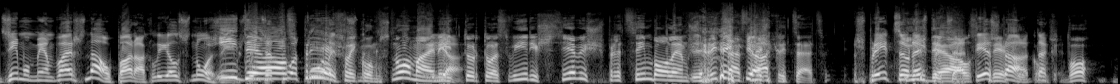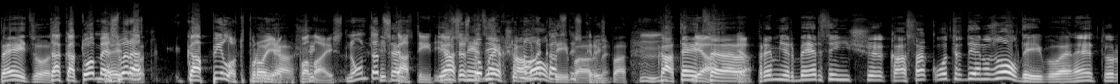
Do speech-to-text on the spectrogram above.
Dzimumiem vairs nav pārāk liels nozīmes. Ideāls priekšlikums nomainīt Jā. tur tos vīrišķus, sievišķus pret simboliem, špricēts, nešpricēts. Šprice un nešpricēts. Tieši tā. Tā, priekšlikums. Vo, beidzot. tā kā to mēs Beidzot. varētu kā pilotu projektu Jā, šit- palaist. Nu, un tad skatīties. Es jāsniedz domāju, ka iekšā tur nekāds valdībā vispār. Mm, Kā teica premjeras Bērziņš, kā saka, otrdien uz valdību, vai ne? Tur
